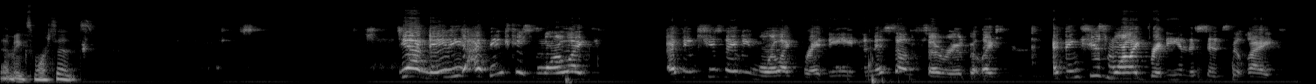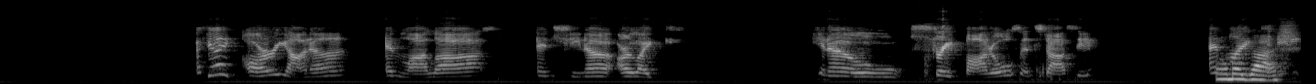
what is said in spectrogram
that makes more sense. Yeah, maybe. I think she's more like. I think she's maybe more like Brittany, and this sounds so rude, but like, I think she's more like Brittany in the sense that like, I feel like Ariana and Lala and Scheana are like, you know, straight models, and Stassi. Oh my like, gosh.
